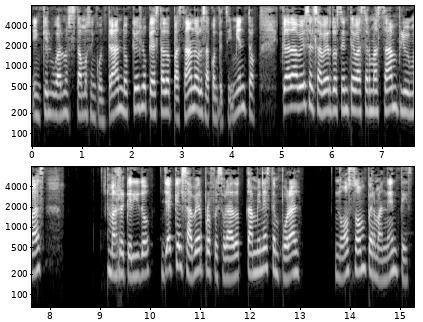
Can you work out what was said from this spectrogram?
en qué lugar nos estamos encontrando, qué es lo que ha estado pasando, los acontecimientos. Cada vez el saber docente va a ser más amplio y más, más requerido, ya que el saber profesorado también es temporal no son permanentes.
